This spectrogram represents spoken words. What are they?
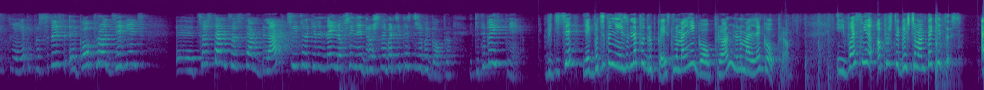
istnieje. Po prostu to jest e, GoPro 9 e, coś tam, coś tam Black, czyli to takie najnowsze i najdroższe, najbardziej prestiżowe GoPro, jakie tylko istnieje. Widzicie? Jakby to nie jest żadna podróbka, jest normalnie GoPro, normalne GoPro. I właśnie oprócz tego jeszcze mam takie coś. A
